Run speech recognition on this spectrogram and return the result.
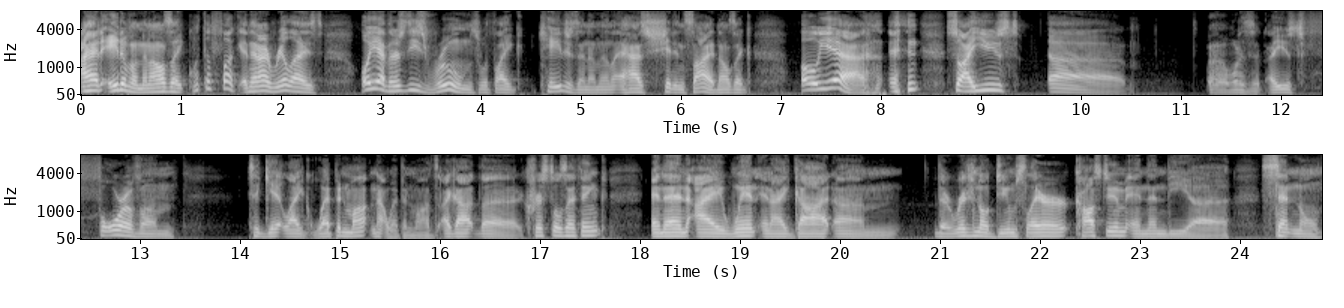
I had eight of them, and I was like, "What the fuck?" And then I realized, oh yeah, there's these rooms with like cages in them, and it has shit inside. And I was like, "Oh yeah." And so I used, uh, uh, what is it? I used four of them to get like weapon mod, not weapon mods. I got the crystals, I think, and then I went and I got um the original Doomslayer costume, and then the uh Sentinel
